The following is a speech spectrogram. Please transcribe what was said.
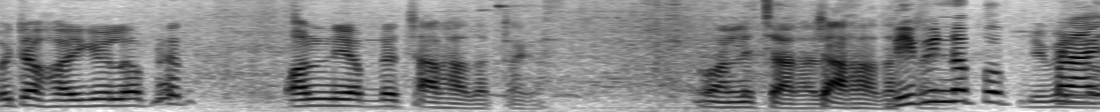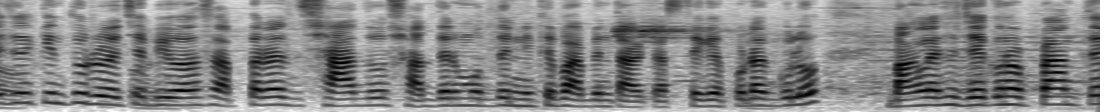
ওইটা হয়ে গেল আপনার অনলি আপনার চার হাজার টাকা। অনলি 4,000 বিভিন্ন প্রাইজে কিন্তু রয়েছে আপনারা স্বাদ ও স্বাদের মধ্যে নিতে পারবেন তার কাছ থেকে প্রোডাক্টগুলো বাংলাদেশের যে কোনো প্রান্তে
